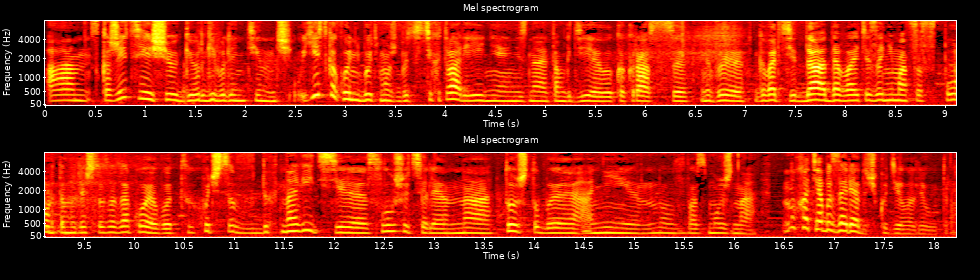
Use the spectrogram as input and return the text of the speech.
А скажите еще, Георгий Валентинович, есть какое-нибудь, может быть, стихотворение, не знаю, там, где как раз вы говорите, да, давайте заниматься спортом или что-то такое. Вот хочется вдохновить э, слушателя на то, чтобы они, ну, возможно, ну, хотя бы зарядочку делали утром.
